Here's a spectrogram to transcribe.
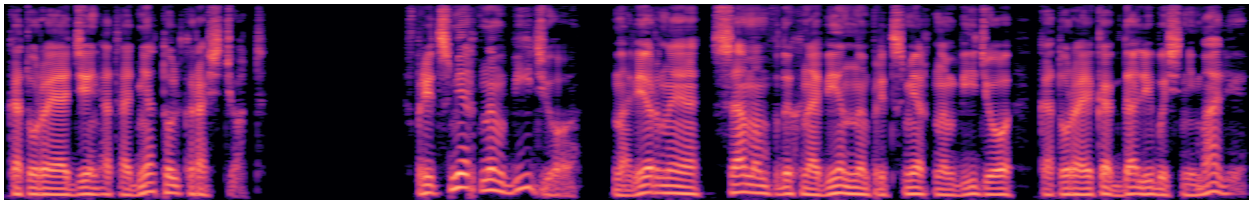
которая день ото дня только растет. В предсмертном видео, наверное, самом вдохновенном предсмертном видео, которое когда-либо снимали,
